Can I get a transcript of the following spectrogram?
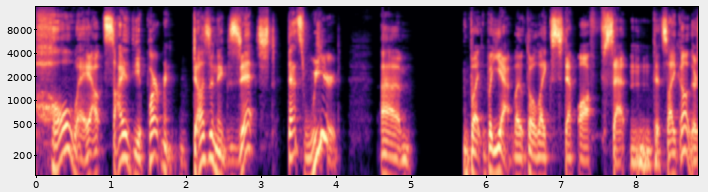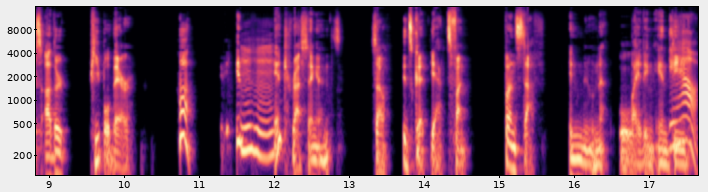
hallway outside the apartment doesn't exist. That's weird. Um, but but yeah, like they'll like step off set, and it's like oh, there's other people there. Huh. Mhm. Interesting, and so it's good. Yeah, it's fun, fun stuff in moonlighting. Indeed. Yeah.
